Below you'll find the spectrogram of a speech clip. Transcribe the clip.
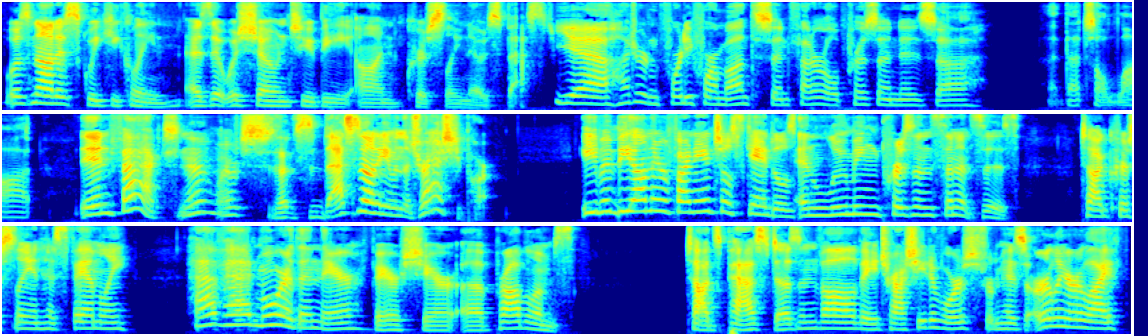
was not as squeaky clean as it was shown to be on Chrisley Knows Best. Yeah, 144 months in federal prison is, uh, that's a lot. In fact, no, that's, that's, not even the trashy part. Even beyond their financial scandals and looming prison sentences, Todd Chrisley and his family have had more than their fair share of problems. Todd's past does involve a trashy divorce from his earlier life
